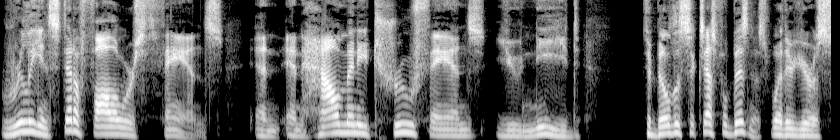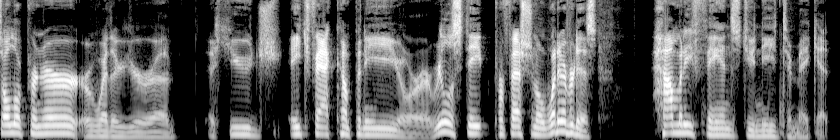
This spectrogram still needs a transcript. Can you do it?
really instead of followers, fans, and and how many true fans you need to build a successful business, whether you're a solopreneur or whether you're a, a huge HVAC company or a real estate professional, whatever it is. How many fans do you need to make it?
